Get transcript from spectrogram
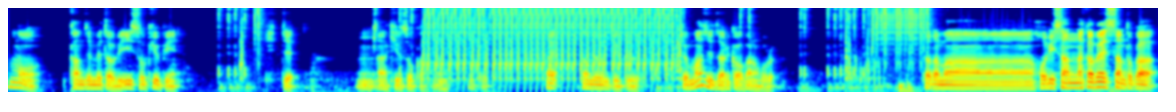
もう完全ベタ売り、イーソー9ピン。切って。うん、あ、9層か。うん、はい、完全降りていく。ちょ、マジで誰かわからん、これ。ただまあ、堀さん、中林さんとか、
